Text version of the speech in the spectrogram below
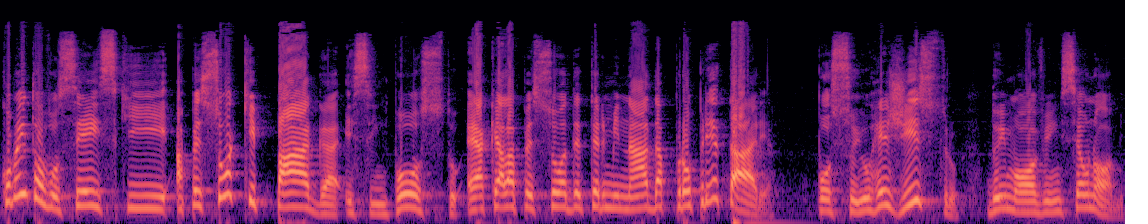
Comento a vocês que a pessoa que paga esse imposto é aquela pessoa determinada proprietária, possui o registro do imóvel em seu nome.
